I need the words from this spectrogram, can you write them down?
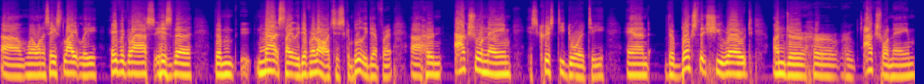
Um, well, when I want to say slightly, Ava Glass is the the not slightly different at all. It's just completely different. Uh, her actual name is Christi Daugherty, and the books that she wrote under her her actual name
